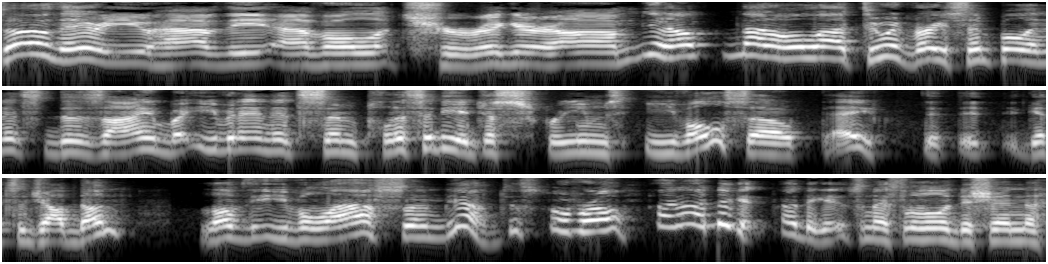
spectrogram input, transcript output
So there you have the Evol trigger. Um, you know, not a whole lot to it. Very simple in its design, but even in its simplicity, it just screams evil. So hey, it, it gets the job done. Love the evil laughs, and yeah, just overall, I, I dig it. I dig it. It's a nice little addition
